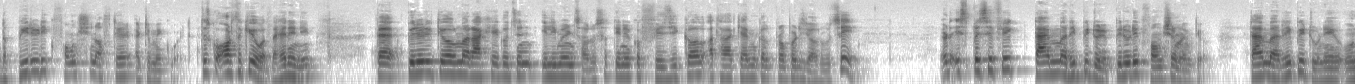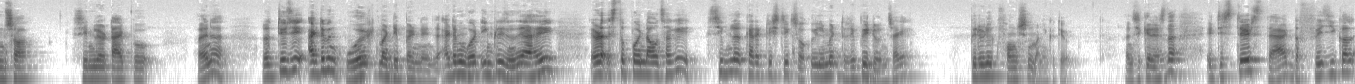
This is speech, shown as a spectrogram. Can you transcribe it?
the periodic function of their atomic weight त्यसको अर्थ के हो भन्दाखेरि नि त्यहाँ पिरियडिक टेबलमा राखिएको जुन इलिमेन्ट्सहरू छ तिनीहरूको फिजिकल अथवा केमिकल प्रपर्टिजहरू चाहिँ एउटा स्पेसिफिक टाइममा रिपिट हुने पिरियडिक फङ्सन भनेको थियो। टाइममा रिपिट हुने हुन्छ सिमिलर टाइपको होइन? र त्यो चाहिँ एटमिक वेटमा डिपेन्डेन्ट हुन्छ एटमिक वेट इन्क्रिज हुँदै आखेरि एउटा यस्तो पोइन्ट आउँछ कि सिमिलर क्यारेक्टरिस्टिक्सहरूको इलिमेन्ट रिपिट हुन्छ कि पिरियडिक फङ्सन भनेको थियो अनि चाहिँ के रहेछ त it states that the physical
